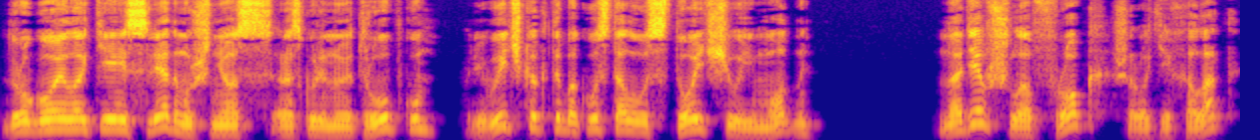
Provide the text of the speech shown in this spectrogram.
Другой лакей следом уж нес раскуренную трубку, привычка к табаку стала устойчивой и модной. Надев шлафрок, широкий халат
